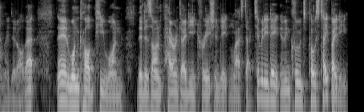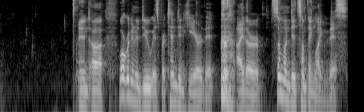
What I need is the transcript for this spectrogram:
I did all that. And one called P1 that is on parent ID, creation date, and last activity date, and includes post type ID. And uh, what we're going to do is pretend in here that either someone did something like this,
